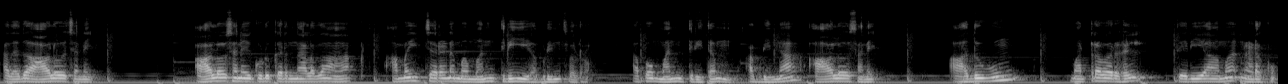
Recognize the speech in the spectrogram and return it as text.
அதாவது ஆலோசனை. ஆலோசனை கொடுக்கறதுனால தான் அமைச்சரை நம்ம மந்திரி அப்படின்னு சொல்கிறோம் அப்போ மந்திரிதம் அப்படின்னா ஆலோசனை. அதுவும் மற்றவர்கள் தெரியாமல் நடக்கும்.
